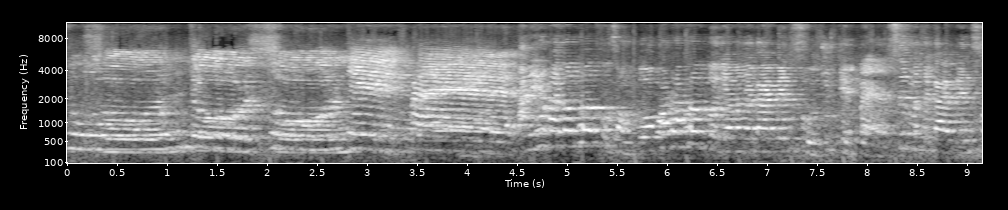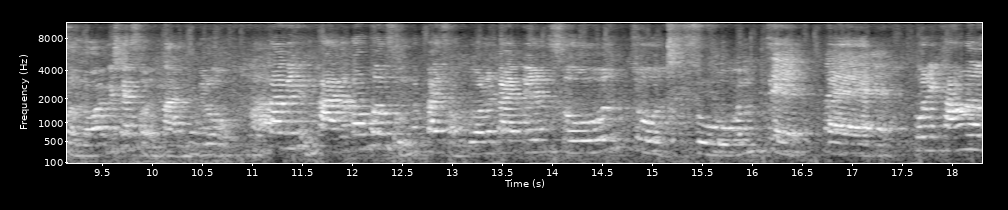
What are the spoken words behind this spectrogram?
ศูนย์จุดศูนย์เจ็ดแปดอันนี้ทำไมต้องเพิ่มศูนย์สองตัว เพราะถ้าเพิ่มตัวเดียวมันจะกลายเป็น 0.78 ซึ่งมันจะกลายเป็นส่วนร้อยไม่ใช่ส่วนพันใช่ไหมลูก ถ้ามีถึงพันก็ต้องเพิ่มศูนย์ขึ้นไปสองตัวเลยกลายเป็น 0.078ตัวอีกครั้งหนึ่ง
